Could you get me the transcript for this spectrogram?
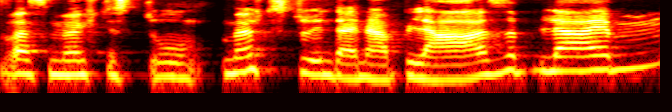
was möchtest du? Möchtest du in deiner Blase bleiben?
